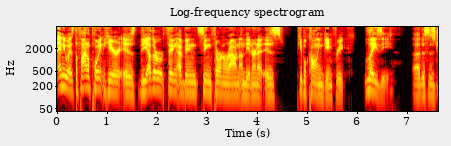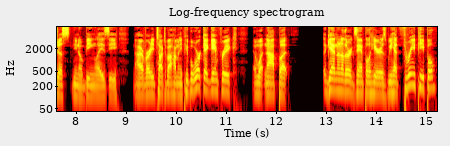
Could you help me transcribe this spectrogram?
anyways, the final point here is the other thing I've been seeing thrown around on the internet is people calling Game Freak lazy. Uh, this is just you know being lazy. Now I've already talked about how many people work at Game Freak and whatnot, but again, another example here is we had three people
